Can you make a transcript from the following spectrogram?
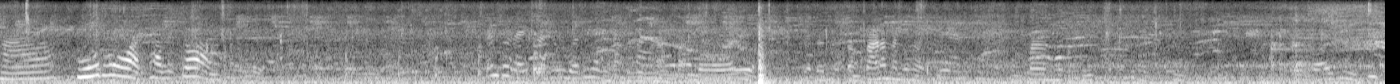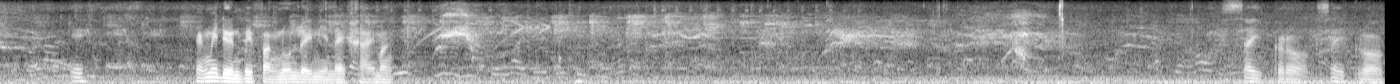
ค่ะหมูทอดค่ะพี่จ้อนเป็นเท่าไหร่คะทั้งเบิดเนี่ยตั้งแต่ ต่างป้านั่นมันยังไงต่างป้าเอ๊ะยังไม่เดินไปฝั่งโน้นเลยมีอะไรขายมั่งไส้กรอกไส้กรอก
